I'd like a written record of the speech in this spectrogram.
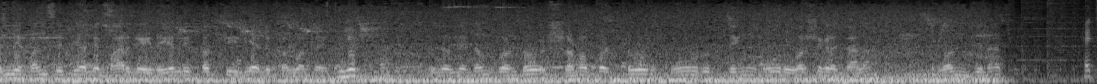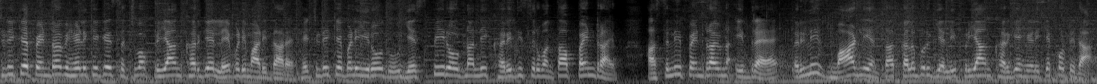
ಎಲ್ಲಿ ಮನಸ್ಸಿದೆಯೋ ಅಲ್ಲಿ ಮಾರ್ಗ ಇದೆ ಎಲ್ಲಿ ಭಕ್ತಿ ಇದೆ ಅಲ್ಲಿ ಭಗವಂತ ಇದೆ. ಇದರಲ್ಲಿ ನಂಬಿಕೊಂಡು ಶ್ರಮಪಟ್ಟು ಮೂರು ತಿಂಗಳು ಮೂರು ವರ್ಷಗಳ ಕಾಲ ಒಂದು ದಿನ ಎಚ್ಡಿಕೆ ಪೆಂಡ್ರವಿ ಹೇಳಿಕೆಗೆ ಸಚಿವ ಪ್ರಿಯಾಂಕ್ ಖರ್ಗೆ ಲೇವಡಿ ಮಾಡಿದ್ದಾರೆ. ಎಚ್ಡಿಕೆ ಬಳಿ ಇರೋದು ಎಸ್ಪಿ ರೋಡ್ನಲ್ಲಿ ಖರೀದಿಸಿರುವಂತಹ ಪೆನ್ ಡ್ರೈವ್ ಅಸಲಿ ಪೆನ್ ಡ್ರೈವ್ ಇದ್ರೆ ರಿಲೀಸ್ ಮಾಡಲಿ ಅಂತ ಕಲಬುರಗಿಯಲ್ಲಿ ಪ್ರಿಯಾಂಕ್ ಖರ್ಗೆ ಹೇಳಿಕೆ ಕೊಟ್ಟಿದ್ದಾರೆ.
